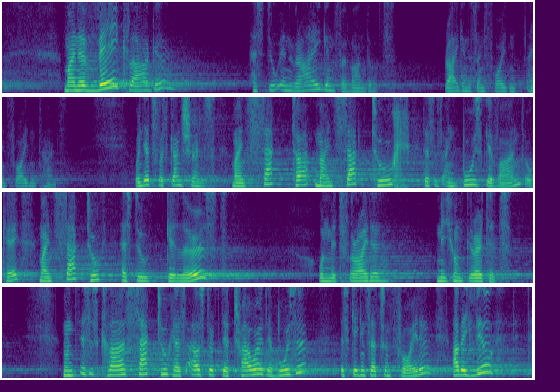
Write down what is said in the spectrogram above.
Meine Wehklage hast du in Reigen verwandelt. Reigen ist ein, Freuden, ein Freudentanz. Und jetzt was ganz Schönes. Mein, Sackta, mein Sacktuch, das ist ein Bußgewand, okay? Mein Sacktuch hast du gelöst und mit Freude mich umgürtet. Nun, es ist klar, Sacktuch als Ausdruck der Trauer, der Buße, ist Gegensatz zum Freude. Aber ich will,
